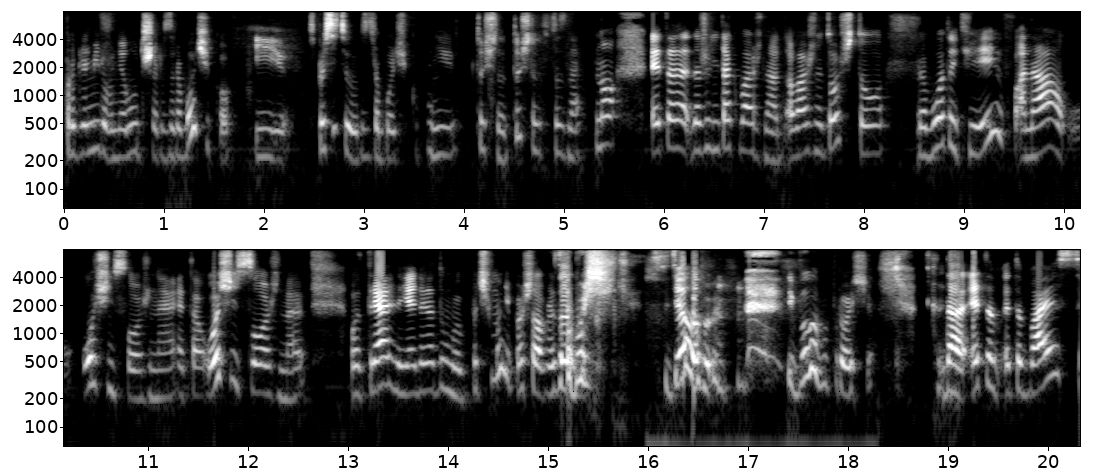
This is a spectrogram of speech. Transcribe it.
программирование лучше разработчиков, и спросите у разработчиков, они точно, точно кто-то знает. Но это даже не так важно, а важно то, что работа QA, она очень сложная, это очень сложно. Вот реально, я иногда думаю, почему не пошла в разработчики? Сидела бы, и было бы проще. Да, это, это байс,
